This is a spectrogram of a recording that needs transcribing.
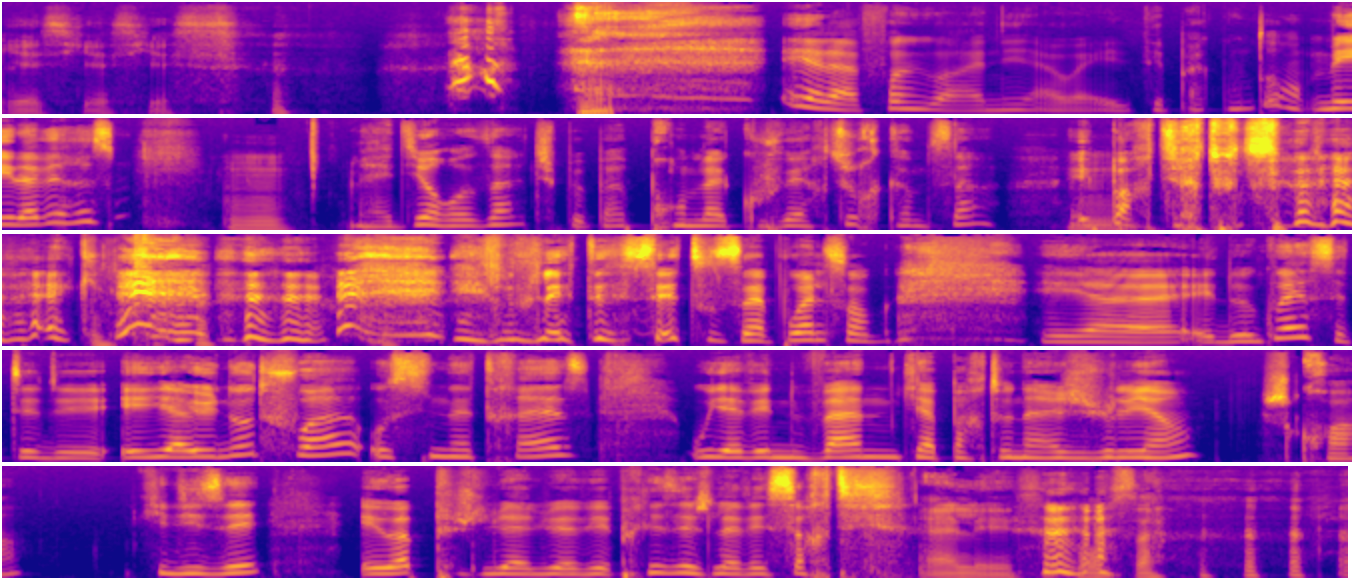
yes, yes, yes. Et à la fin, Kourani, ah ouais, il était pas content. Mais il avait raison. Mm. Mais elle a dit Rosa, tu peux pas prendre la couverture comme ça et Mm. partir toute seule avec. et nous les laisser tous à poil sans. Et, euh, et donc, ouais, c'était des. Et il y a une autre fois au Ciné 13 où il y avait une vanne qui appartenait à Julien, je crois, qui disait. Et hop, je lui, lui avais prise et je l'avais sortie. Allez, c'est bon ça.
